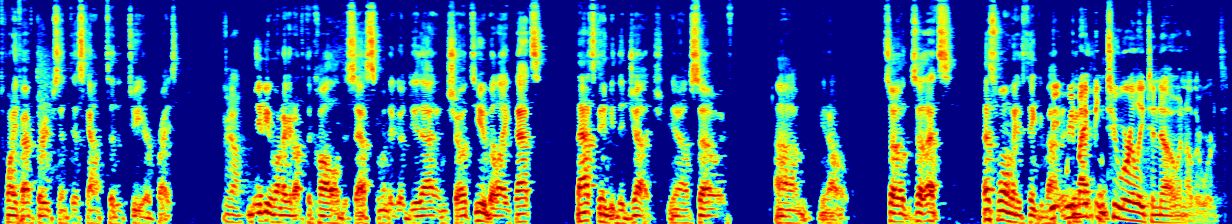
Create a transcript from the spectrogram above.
25, 30% discount to the two year price. Yeah. Maybe when I get off the call, I'll just ask someone to go do that and show it to you. But like, that's, that's going to be the judge, you know? So, if, um, you know, so, so that's, that's one way to think about We, it. we You know, might be think- too early to know, in other words.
